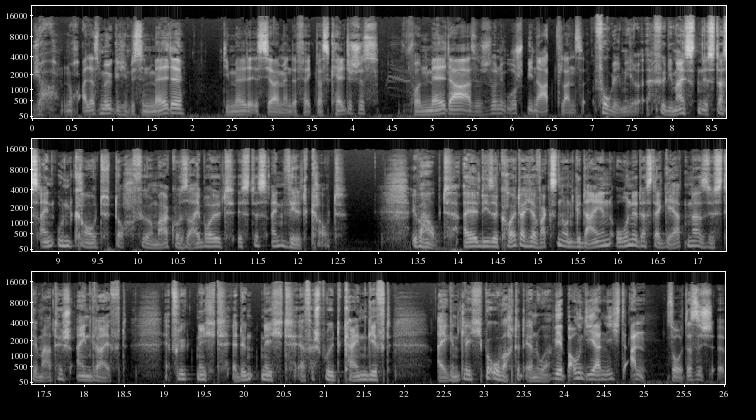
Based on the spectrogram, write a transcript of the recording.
ja, noch alles mögliche. Ein bisschen Melde. Die Melde ist ja im Endeffekt was Keltisches von Melda, also so eine Urspinatpflanze. Vogelmiere. Für die meisten ist das ein Unkraut, doch für Marco Seibold ist es ein Wildkraut. Überhaupt, all diese Kräuter hier wachsen und gedeihen, ohne dass der Gärtner systematisch eingreift. Er pflügt nicht, er düngt nicht, er versprüht kein Gift. Eigentlich beobachtet er nur. Wir bauen die ja nicht an. So, das ist äh,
